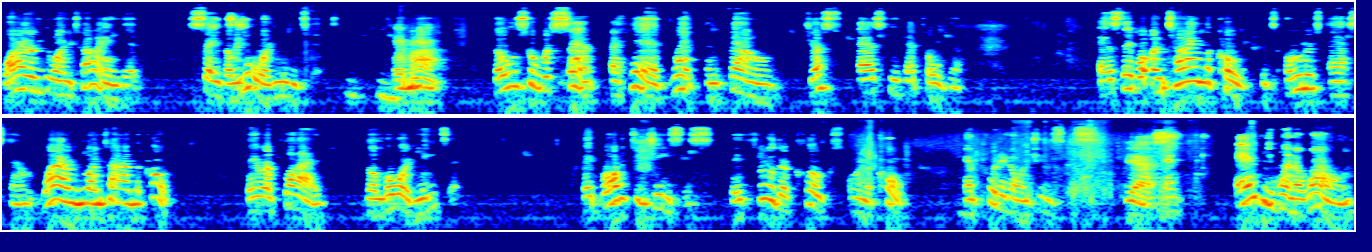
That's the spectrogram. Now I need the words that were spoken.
Why are you untying it? say, The Lord needs it. Amen. Those who were sent ahead went and found just as he had told them. As they were untying the coat, its owners asked them, Why are you untying the coat? They replied, The Lord needs it. They brought it to Jesus. They threw their cloaks on the coat and put it on Jesus. Yes. And he went along,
